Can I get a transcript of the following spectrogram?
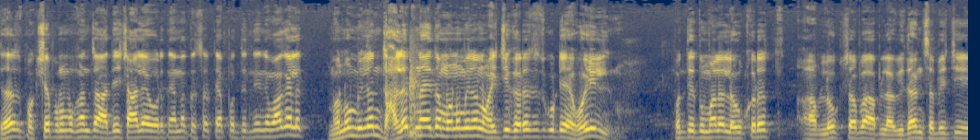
जर पक्षप्रमुखांचा आदेश आल्यावर त्यांना तसं त्या पद्धतीने वागायला मनोमिलन झालंच नाही तर मनोमिलन व्हायची गरजच कुठे आहे? होईल. पण ते तुम्हाला लवकरच लोकसभा आपला विधानसभेची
